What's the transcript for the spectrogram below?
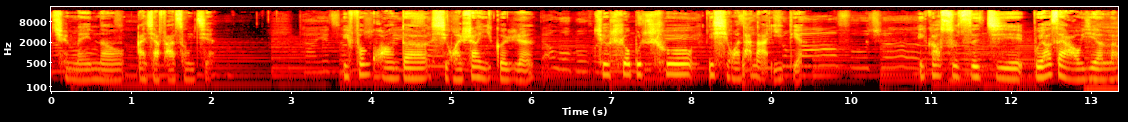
却没能按下发送键。你疯狂的喜欢上一个人，却说不出你喜欢他哪一点。你告诉自己不要再熬夜了，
